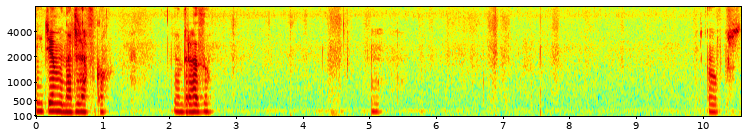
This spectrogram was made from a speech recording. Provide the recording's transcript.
idziemy na drzewko. Od razu. Ups.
